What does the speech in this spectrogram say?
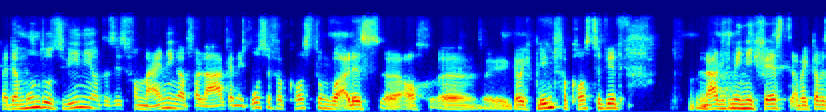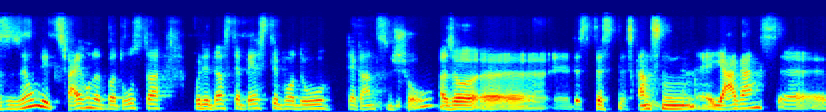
bei der Mundus Vini, und das ist vom Meininger Verlag, eine große Verkostung, wo alles äh, auch, äh, glaube ich, blind verkostet wird, nagelt mich nicht fest, aber ich glaube, es sind um die 200 Bordeaux da, wurde das der beste Bordeaux der ganzen Show, also äh, des, des, des ganzen äh, Jahrgangs äh,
